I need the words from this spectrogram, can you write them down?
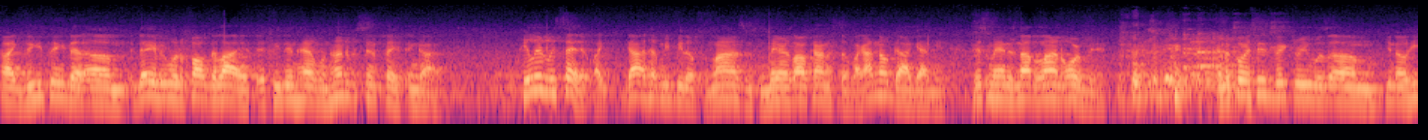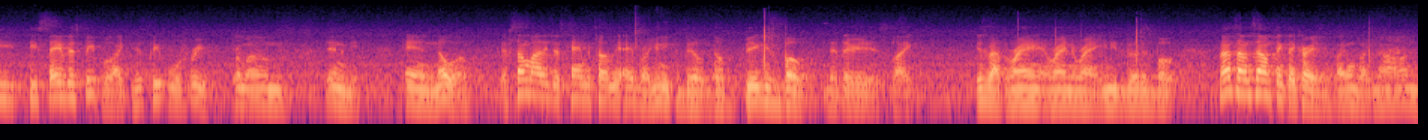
Like, do you think that um, David would have fought Goliath if he didn't have 100% faith in God? He literally said it. Like God helped me beat up some lions and some bears, all kind of stuff. Like I know God got me. This man is not a lion or a bear. and of course, his victory was, um, you know, he he saved his people. Like his people were free from um, the enemy. And Noah, if somebody just came and told me, hey, bro, you need to build the biggest boat that there is, like it's about to rain and rain and rain. You need to build this boat. Nine times out of ten, I think they crazy. Like I'm like, no, nah, I'm,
